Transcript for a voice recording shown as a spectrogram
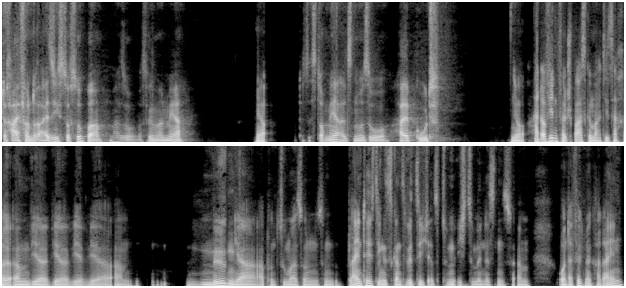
Drei von 30 ist doch super. Also, was will man mehr? Ja. Das ist doch mehr als nur so halb gut. Ja, hat auf jeden Fall Spaß gemacht, die Sache. Ähm, wir, wir, wir, wir ähm, mögen ja ab und zu mal so ein, so ein Blind-Tasting, ist ganz witzig, also zum, ich zumindestens. Ähm, und da fällt mir gerade ein,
